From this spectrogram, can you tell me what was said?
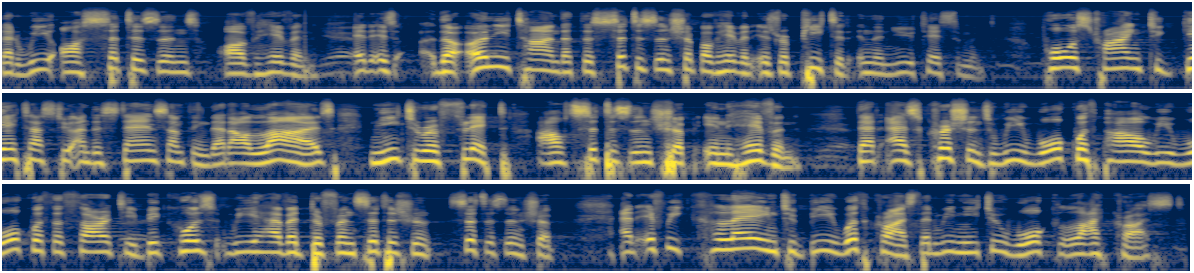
that we are citizens of heaven. Yeah. It is the only time that the citizenship of heaven is repeated in the New Testament. Paul's trying to get us to understand something that our lives need to reflect our citizenship in heaven that as Christians, we walk with power, we walk with authority because we have a different citizenship. And if we claim to be with Christ, then we need to walk like Christ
